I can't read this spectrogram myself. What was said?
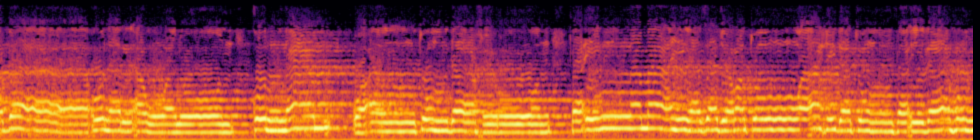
آباؤنا الأولون قل وأنتم داخرون فإنما هي زجرة واحدة فإذا هم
